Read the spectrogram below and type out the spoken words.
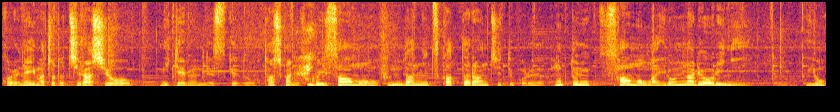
これね今ちょっとチラシを見てるんですけど確かに福井サーモンをふんだんに使ったランチってこれ本当にサーモンがいろんな料理によ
